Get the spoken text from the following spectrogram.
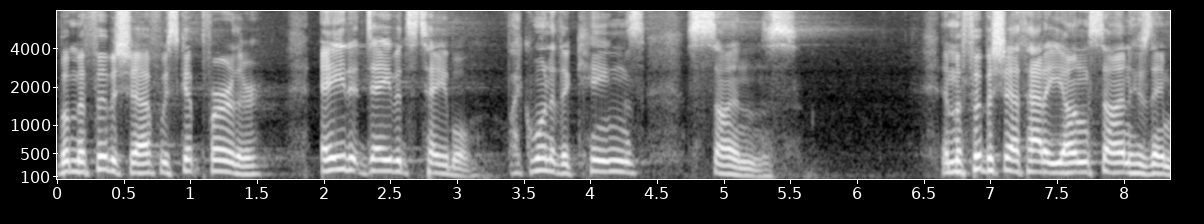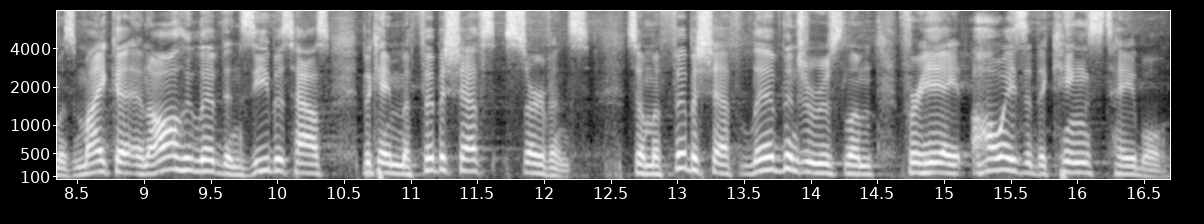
But Mephibosheth, we skip further, ate at David's table like one of the king's sons. And Mephibosheth had a young son whose name was Micah, and all who lived in Ziba's house became Mephibosheth's servants. So Mephibosheth lived in Jerusalem, for he ate always at the king's table.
